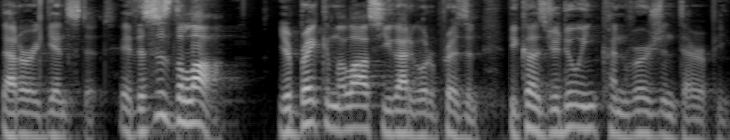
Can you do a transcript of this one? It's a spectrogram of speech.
that are against it. This is the law. You're breaking the law, so you got to go to prison because you're doing conversion therapy.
